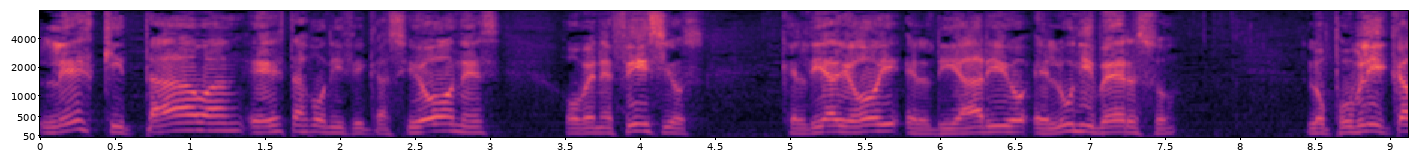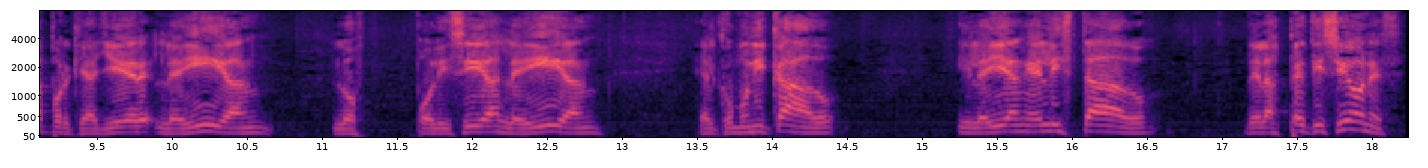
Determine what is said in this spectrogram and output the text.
les quitaban estas bonificaciones o beneficios que el día de hoy el diario El Universo lo publica porque ayer leían, los policías leían el comunicado y leían el listado de las peticiones.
